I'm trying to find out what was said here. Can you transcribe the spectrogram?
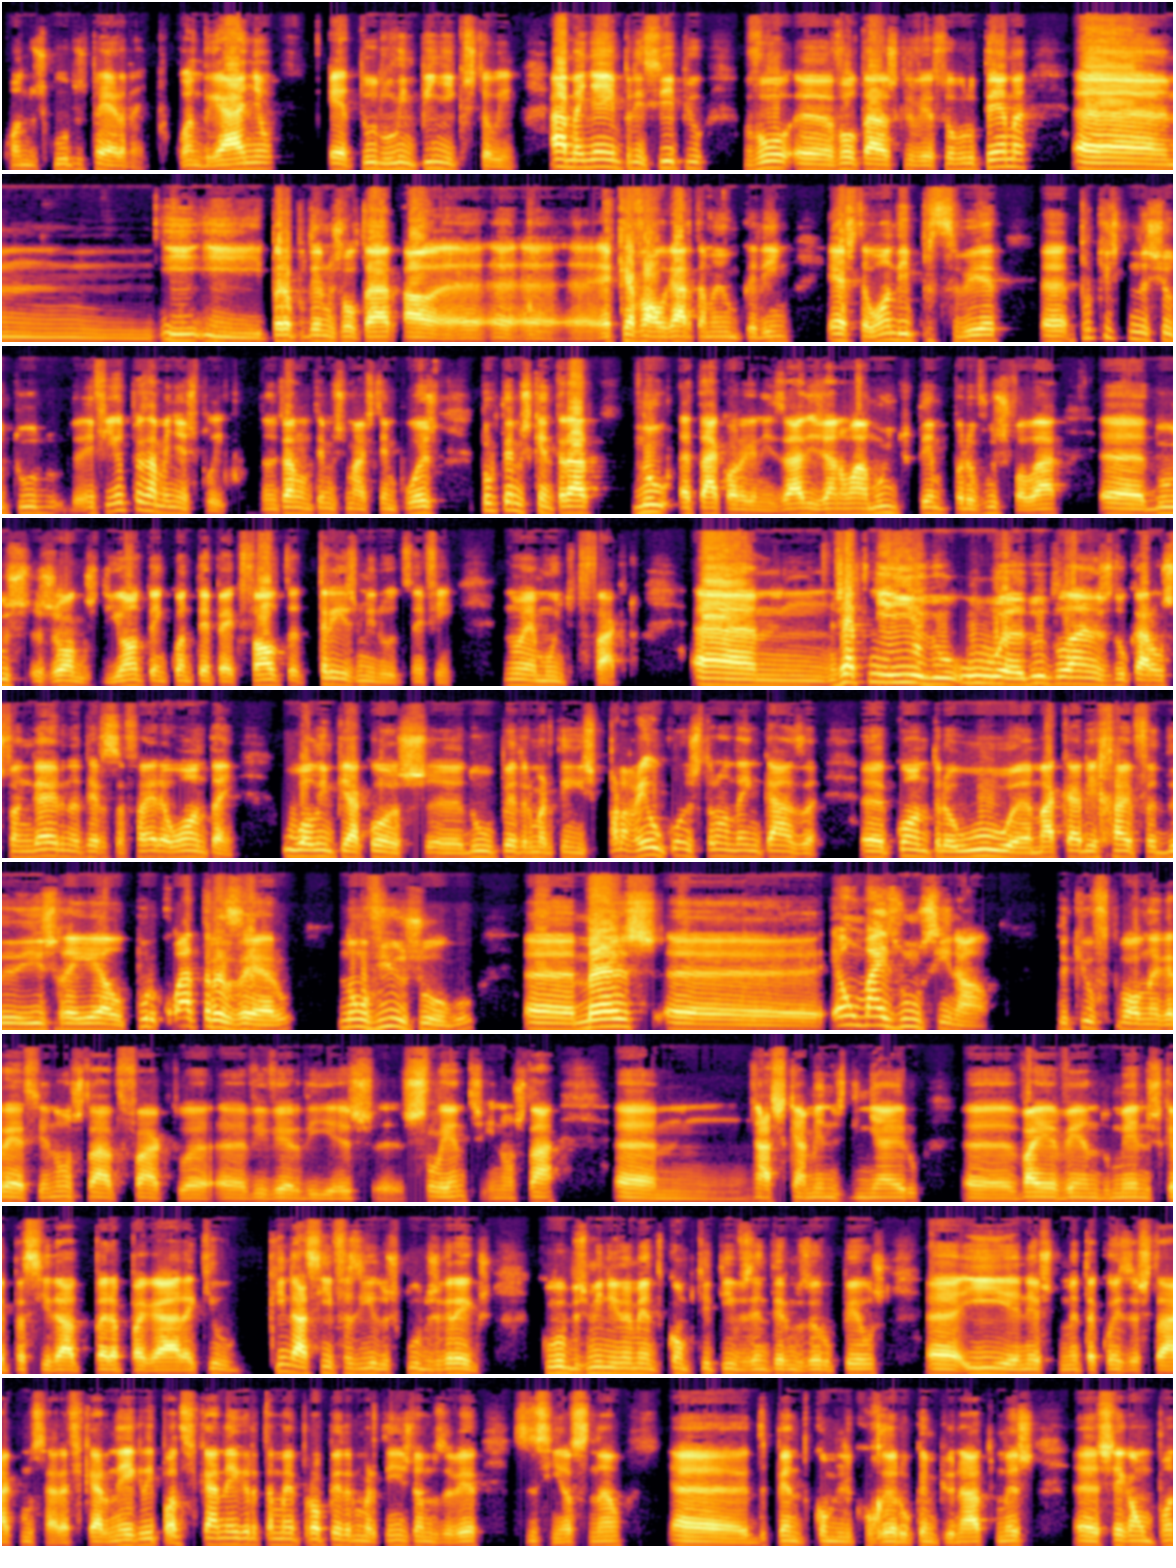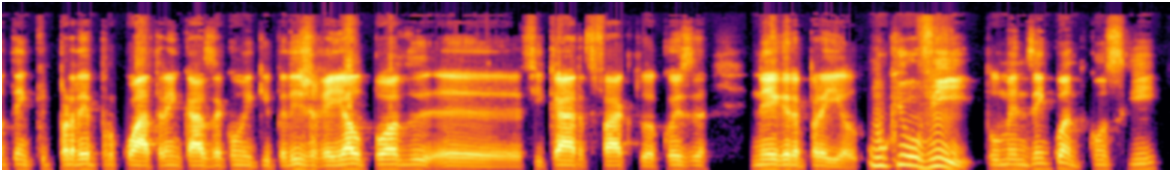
Quando os clubes perdem. Quando ganham, é tudo limpinho e cristalino. Amanhã, em princípio, vou voltar a escrever sobre o tema. Um, e, e, para podermos voltar a, a, a, a, cavalgar também um bocadinho esta onda e perceber, uh, porque isto nasceu tudo, enfim, eu depois amanhã explico, já não temos mais tempo hoje, porque temos que entrar no ataque organizado e já não há muito tempo para vos falar uh, dos jogos de ontem, quanto tempo é que falta? Três minutos, enfim, não é muito de facto. Um, já tinha ido o uh, do do Carlos Fangueiro na terça-feira, ontem o Olympiacos uh, do Pedro Martins perdeu com estronda em casa uh, contra o uh, Maccabi Haifa de Israel por 4 a 0. Não vi o jogo, mas é um, mais um sinal de que o futebol na Grécia não está, de facto, a, viver dias excelentes e não está. Um, acho que há menos dinheiro, vai havendo menos capacidade para pagar aquilo que ainda assim fazia dos clubes gregos clubes minimamente competitivos em termos europeus uh, e neste momento a coisa está a começar a ficar negra e pode ficar negra também para o Pedro Martins, vamos ver se sim ou se não, uh, depende de como lhe correr o campeonato, mas uh, chega a um ponto em que perder por 4 em casa com a equipa de Israel pode ficar de facto a coisa negra para ele. O que eu vi, pelo menos enquanto consegui,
